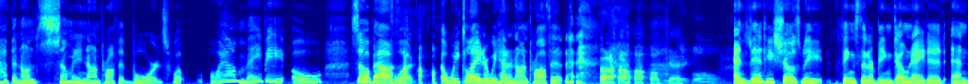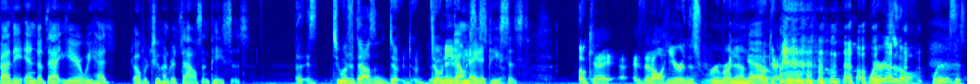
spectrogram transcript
I've been on so many nonprofit boards. What? Well, maybe. Oh, so about what? a week later, we had a nonprofit. Okay. And then he shows me things that are being donated, and by the end of that year, we had over 200,000 pieces Uh, 200,000 do- do- donated donated pieces? pieces. Okay. Is that all here in this room right now? No. Okay. Where is it all? Where is it?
